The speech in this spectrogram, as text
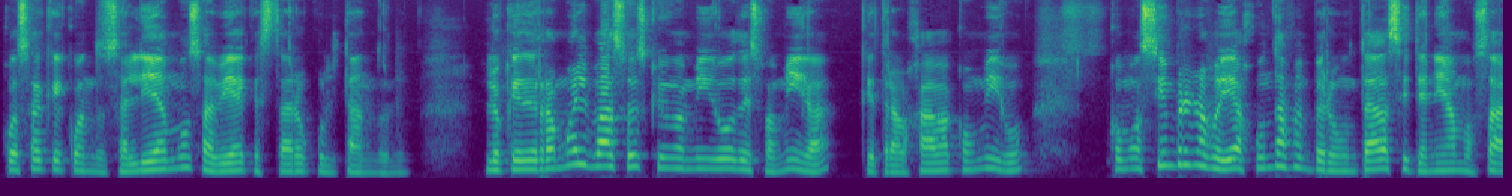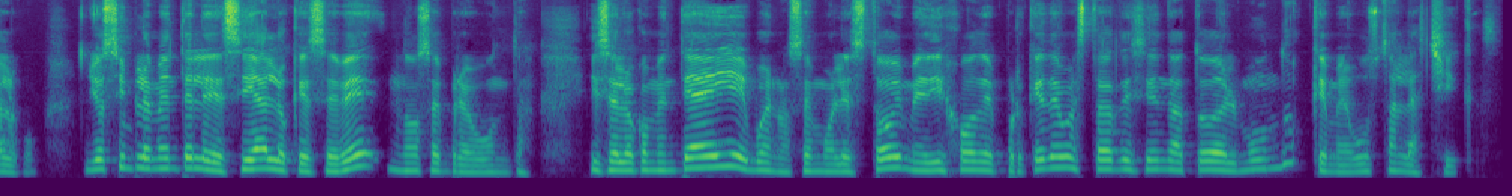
cosa que cuando salíamos había que estar ocultándolo. Lo que derramó el vaso es que un amigo de su amiga, que trabajaba conmigo, como siempre nos veía juntas, me preguntaba si teníamos algo. Yo simplemente le decía lo que se ve, no se pregunta. Y se lo comenté a ella y bueno, se molestó y me dijo de por qué debo estar diciendo a todo el mundo que me gustan las chicas.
